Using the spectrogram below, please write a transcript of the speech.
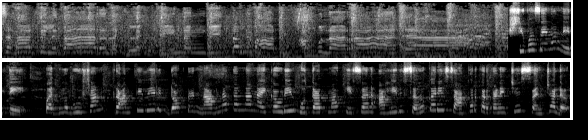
सहा हा दिलदार लखलखती नंगी तलवार आपला राजा. शिवसेना नेते पद्मभूषण क्रांतीवीर डॉक्टर नागनाथांना नायकवडी हुतात्मा किसन आहिर सहकारी साखर कारखान्याचे संचालक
